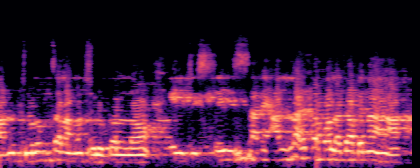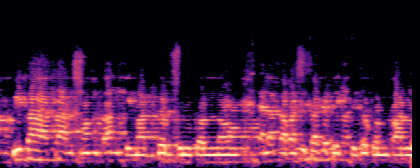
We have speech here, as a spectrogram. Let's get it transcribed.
মানুষ জুলুম চালানো শুরু করল। এই স্থানে আল্লাহর বলা যাবে না, পিতা তার সন্তানকে মারধর শুরু করল। এলাকাবাসী তাকে দেখতে যখন পারল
